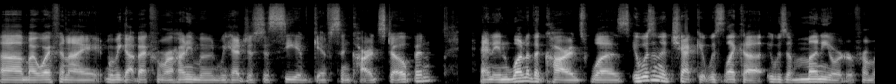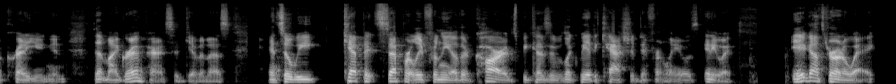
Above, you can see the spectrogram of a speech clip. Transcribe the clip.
uh, my wife and I, when we got back from our honeymoon, we had just a sea of gifts and cards to open. And in one of the cards was it wasn't a check, it was like a it was a money order from a credit union that my grandparents had given us. And so we kept it separately from the other cards because it was like we had to cash it differently. It was anyway, it got thrown away.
